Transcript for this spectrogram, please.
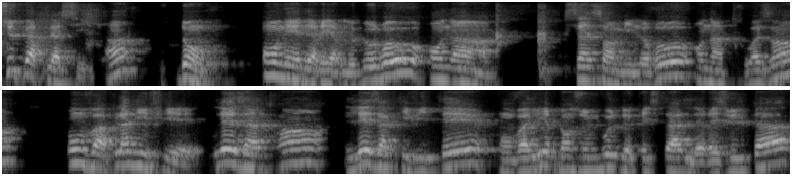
super classique. Hein. Donc, on est derrière le bureau, on a 500 000 euros, on a trois ans, on va planifier les intrants, les activités, on va lire dans une boule de cristal les résultats,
